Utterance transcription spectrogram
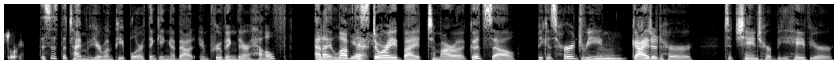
story this is the time of year when people are thinking about improving their health and i love yes. the story by tamara goodsell because her dream Mm. guided her to change her behavior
